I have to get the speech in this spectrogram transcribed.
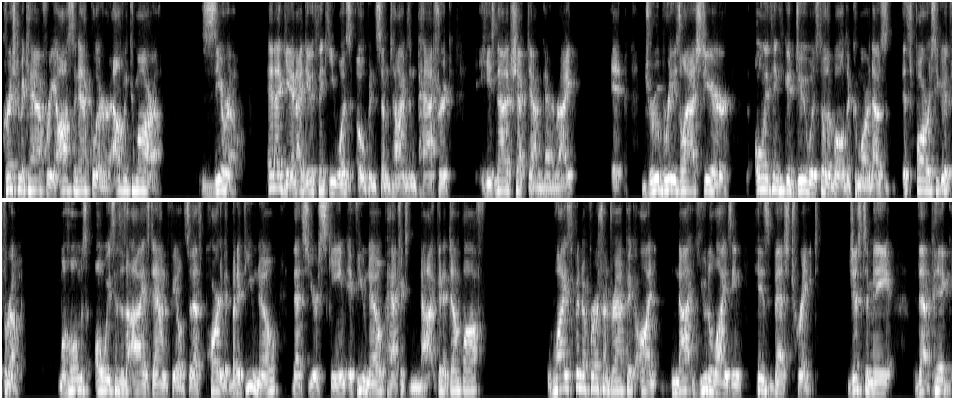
Christian McCaffrey, Austin Ekeler, Alvin Kamara. Zero. And again, I do think he was open sometimes. And Patrick, he's not a check down guy, right? It, Drew Brees last year, the only thing he could do was throw the ball to Kamara. That was as far as he could throw it. Mahomes always has his eyes downfield, so that's part of it. But if you know that's your scheme, if you know Patrick's not going to dump off, why spend a first round draft pick on not utilizing his best trait? Just to me, that pick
